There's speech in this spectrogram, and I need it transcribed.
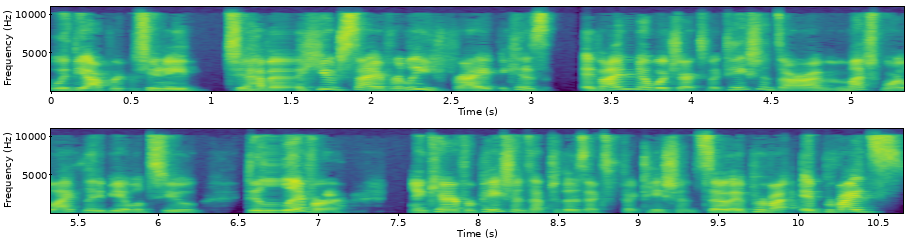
with the opportunity to have a huge sigh of relief, right? Because if I know what your expectations are, I'm much more likely to be able to deliver and care for patients up to those expectations. So it provides it provides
